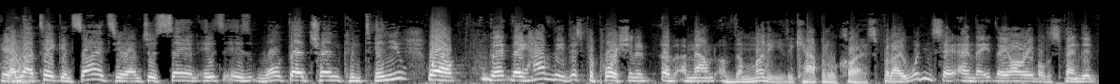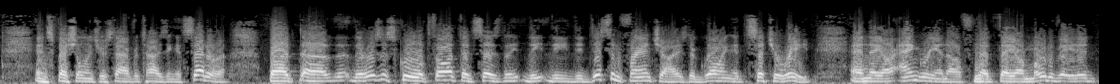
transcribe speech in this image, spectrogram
Yeah. I'm not taking sides here. I'm just saying, is is won't that trend continue? Well, they, they have the disproportionate uh, amount of the money, the capital class, but I wouldn't say, and they, they are able to spend it in special interest advertising, et cetera. But uh, th- there is a school of thought that says the, the, the, the disenfranchised are growing at such a rate, and they are angry enough that they are motivated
